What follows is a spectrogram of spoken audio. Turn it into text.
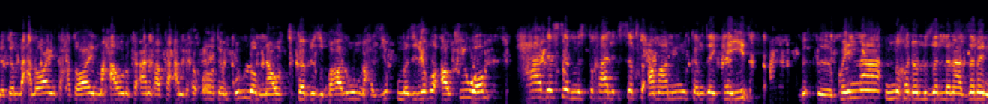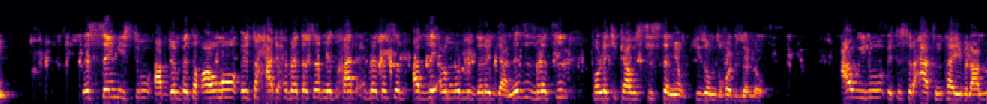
ነቶም ላዕለዋይን ታሕተዋይን መሓውሩ ከዓኒ ካብቲ ዓንዲ ሕቆ እቶም ኩሎም ናውቲ ከብዲ ዝበሃሉ መሕዚቁ መዝሒቁ ኣውፅዎም ሓደ ሰብ ምስቲ ካልእ ሰብ ተኣማሚኑ ከምዘይከይድ ኮይና እንኸደሉ ዘለና ዘበን እዩ ተሰሚ ስትሩ ኣብ ደንበ ተቃውሞ እቲ ሓደ ሕብረተሰብ ነቲ ካልእ ሕብረተሰብ ኣብ ዘይኣምነሉ ደረጃ ነዚ ዝመስል ፖለቲካዊ ሲስተም እዮም ሒዞም ዝኸዱ ዘለዉ ዓዊሉ እቲ ስርዓት እንታይ ይብል ኣሎ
